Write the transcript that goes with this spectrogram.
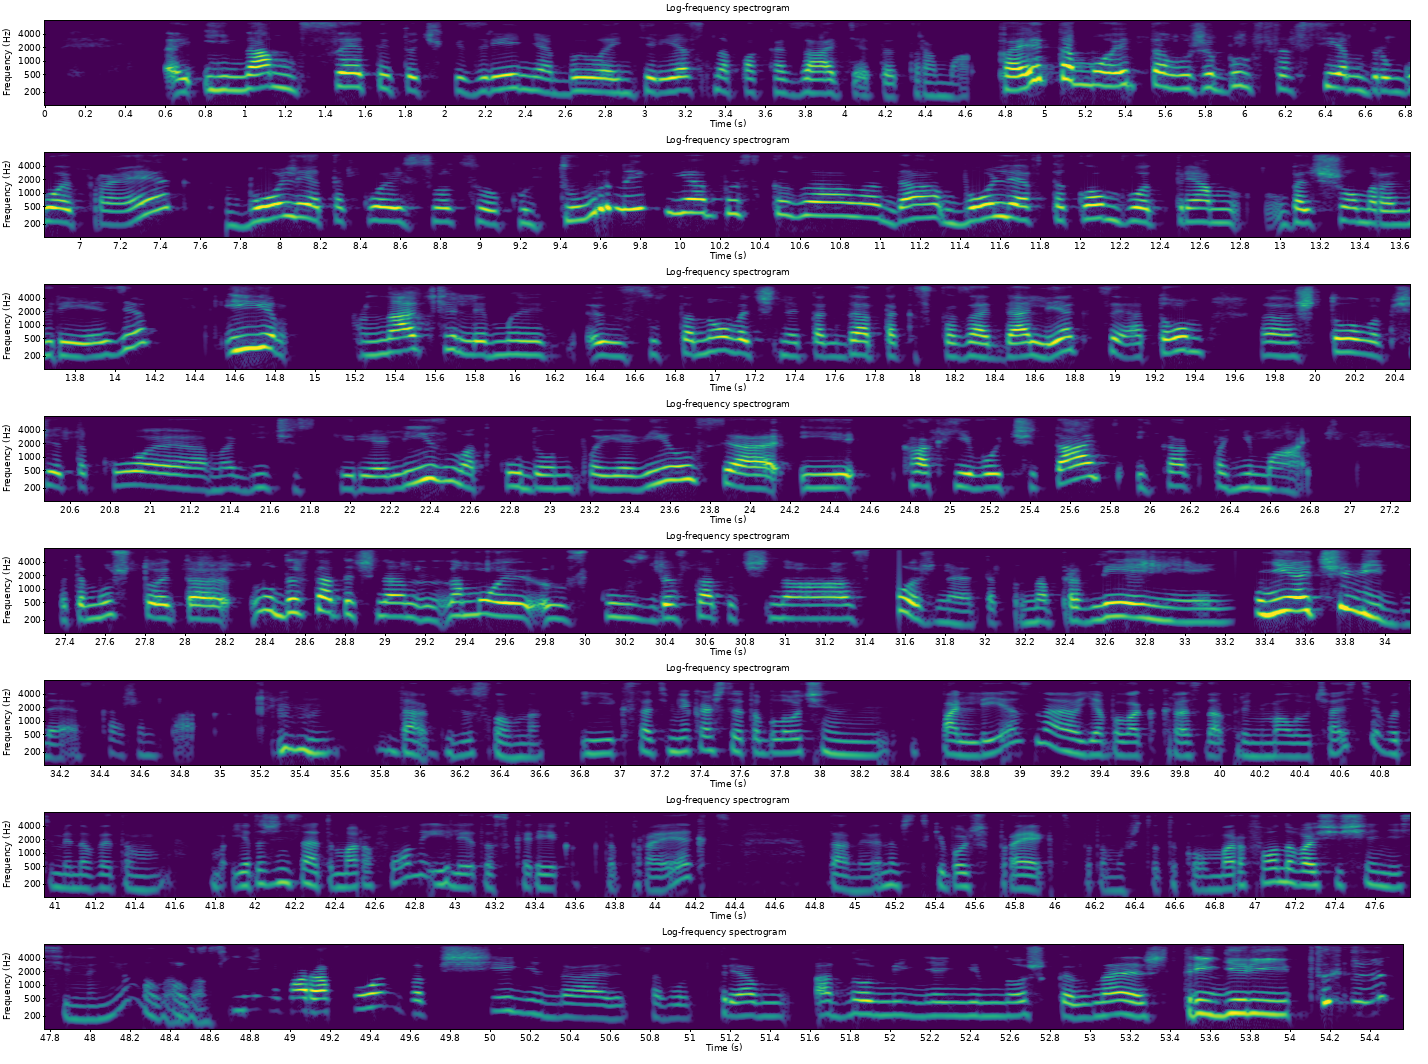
И нам с этой точки зрения было интересно показать этот роман. Поэтому это уже был совсем другой проект, более такой социокультурный, я бы сказала, да, более в таком вот прям большом разрезе. И начали мы э, с установочной тогда, так сказать, да, лекции о том, э, что вообще такое магический реализм, откуда он появился и как его читать и как понимать. Потому что это, ну, достаточно, на мой вкус, достаточно сложное такое направление, неочевидное, скажем так. Mm-hmm. Да, безусловно. И, кстати, мне кажется, это было очень полезно. Я была как раз, да, принимала участие вот именно в этом. Я даже не знаю, это марафон или это скорее как-то проект да, наверное, все-таки больше проект, потому что такого марафонового ощущения сильно не было. Но... Мне марафон вообще не нравится. Вот прям оно меня немножко, знаешь, триггерит.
